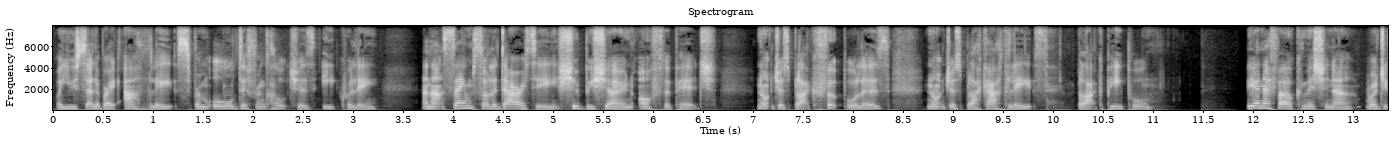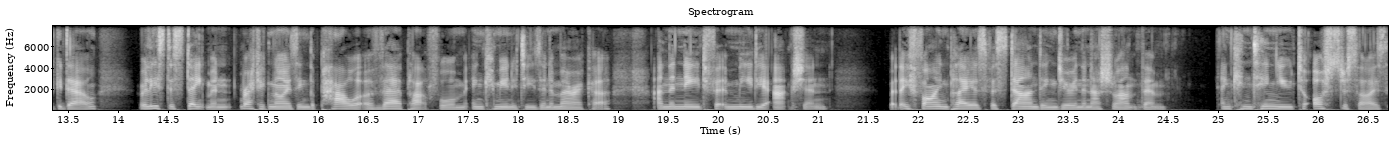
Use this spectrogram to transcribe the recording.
where you celebrate athletes from all different cultures equally. And that same solidarity should be shown off the pitch. Not just black footballers, not just black athletes, black people. The NFL Commissioner, Roger Goodell, released a statement recognizing the power of their platform in communities in America and the need for immediate action. But they fine players for standing during the national anthem and continue to ostracize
